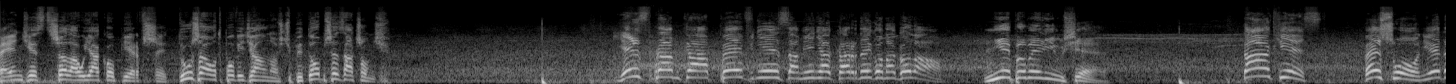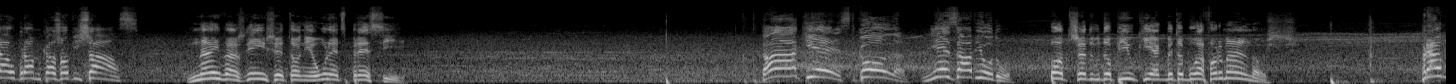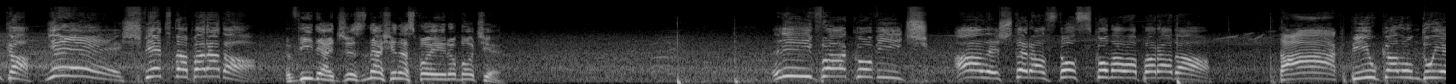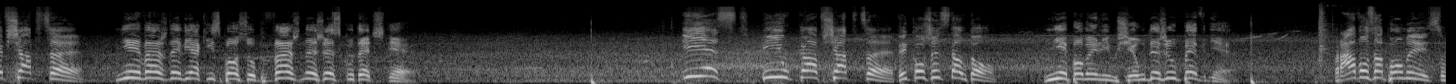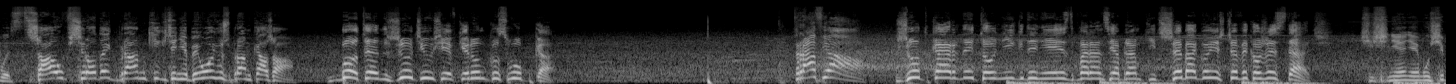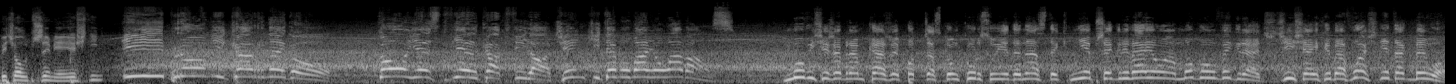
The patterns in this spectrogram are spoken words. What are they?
Będzie strzelał jako pierwszy. Duża odpowiedzialność, by dobrze zacząć. Jest bramka, pewnie zamienia karnego na gola. Nie pomylił się. Tak jest! Weszło, nie dał bramkarzowi szans. Najważniejsze to nie ulec presji. Tak jest, gol! Nie zawiódł. Podszedł do piłki, jakby to była formalność. Bramka! Nie! Świetna parada! Widać, że zna się na swojej robocie. Liwakowicz! Ależ teraz doskonała parada! Tak, piłka ląduje w siatce. Nieważne w jaki sposób, ważne, że skutecznie. I jest! Piłka w siatce. Wykorzystał to. Nie pomylił się, uderzył pewnie. Prawo za pomysł. Strzał w środek bramki, gdzie nie było już bramkarza. Bo ten rzucił się w kierunku słupka. Trafia! Rzut karny to nigdy nie jest gwarancja bramki. Trzeba go jeszcze wykorzystać. Ciśnienie musi być olbrzymie, jeśli... I broni karnego! To jest wielka chwila. Dzięki temu mają awans. Mówi się, że bramkarze podczas konkursu jedenastek nie przegrywają, a mogą wygrać. Dzisiaj chyba właśnie tak było.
